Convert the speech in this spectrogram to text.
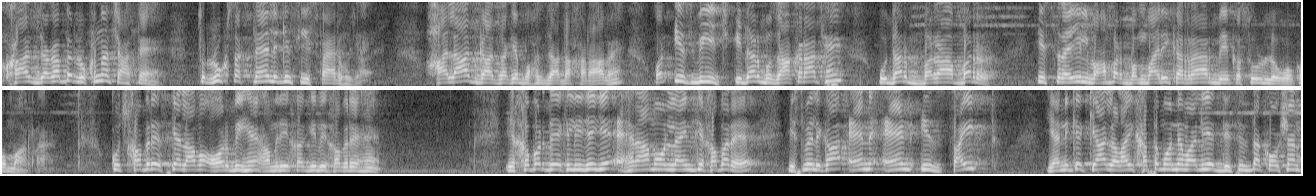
ख़ास जगह पर रुकना चाहते हैं तो रुक सकते हैं, लेकिन सीज़ फायर हो जाए। हालात गाज़ा के बहुत ज़्यादा ख़राब हैं और इस बीच इधर मुजाकरात हैं, उधर बराबर इसराइल वहाँ पर बमबारी कर रहा है और बेकसूर लोगों को मार रहा है। कुछ खबरें इसके अलावा और भी हैं, अमेरिका की भी खबरें हैं। ये खबर देख लीजिए, ये अहराम ऑनलाइन की खबर है। इसमें लिखा एन एंड इज़ साइट यानी कि क्या लड़ाई ख़त्म होने वाली है? This is the question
